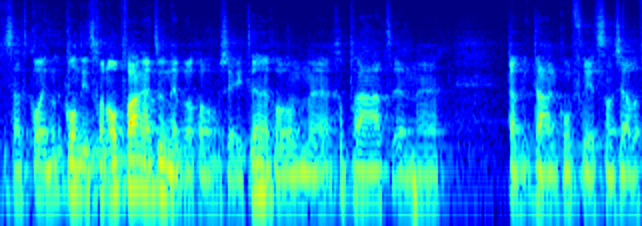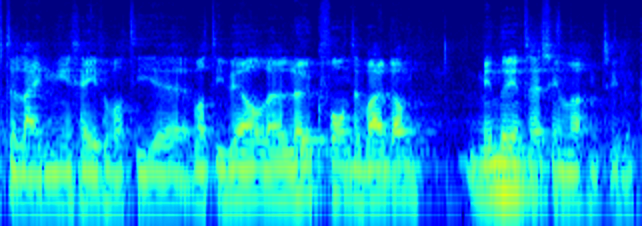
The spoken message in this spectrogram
Dus dat kon, kon hij het gewoon opvangen. En toen hebben we gewoon gezeten en gewoon eh, gepraat. En eh, dan, daarin kon Frits dan zelf de leiding ingeven wat hij, eh, wat hij wel leuk vond en waar dan minder interesse in lag natuurlijk.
